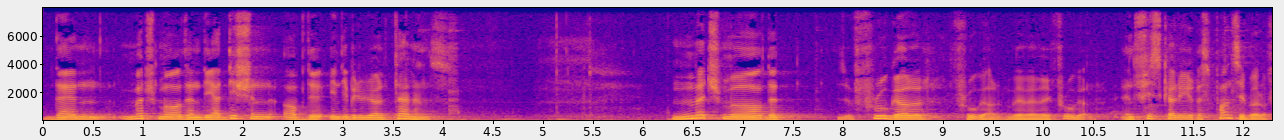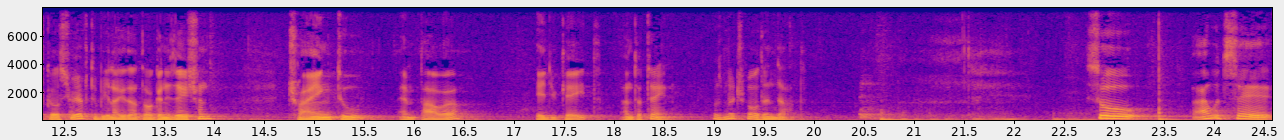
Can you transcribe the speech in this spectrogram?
then much more than the addition of the individual talents, much more than frugal, frugal, very, very frugal, and fiscally responsible. Of course, you have to be like that organization, trying to empower, educate, entertain. It was much more than that. So I would say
